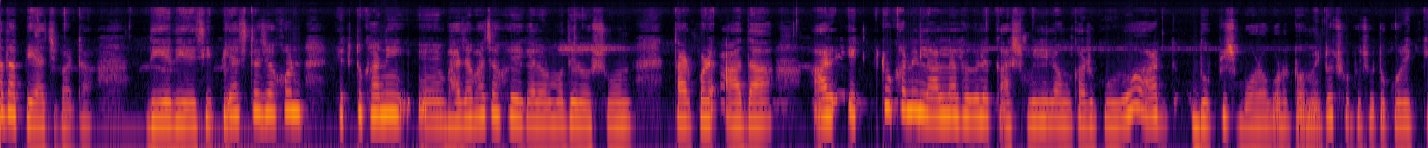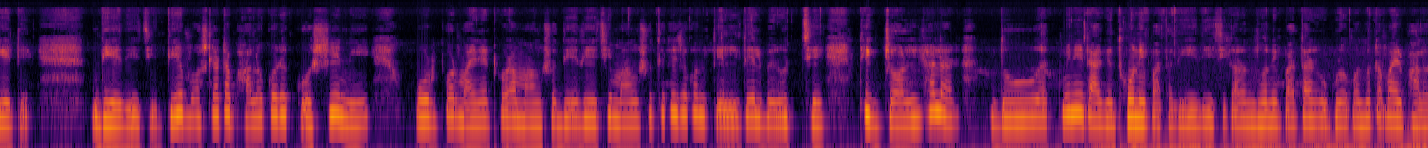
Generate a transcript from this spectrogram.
আদা পেঁয়াজ বাটা দিয়ে দিয়েছি। পেঁয়াজটা যখন একটুখানি ভাজা ভাজা হয়ে গেল ওর মধ্যে রসুন, তারপরে আদা আর একটু একটুখানি লাল লাল হয়ে গেলে কাশ্মীরি লঙ্কার গুঁড়ো আর দু পিস বড় বড় টমেটো ছোট ছোট করে কেটে দিয়ে দিয়েছি। দিয়ে মশলাটা ভালো করে কষিয়ে নিয়ে ওর পর ম্যারিনেট করা মাংস দিয়ে দিয়েছি। মাংস থেকে যখন তেল তেল বেরোচ্ছে, ঠিক জল ঢালার দু এক মিনিট আগে ধনে পাতা দিয়ে দিয়েছি। কারণ ধনে পাতার উগ্র গন্ধটা মায়ের ভালো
